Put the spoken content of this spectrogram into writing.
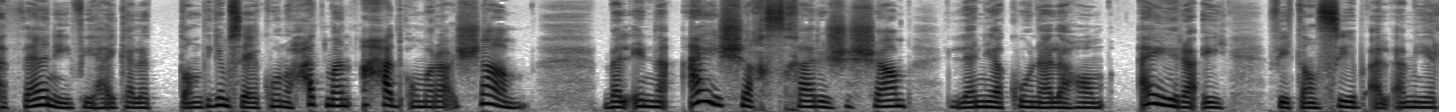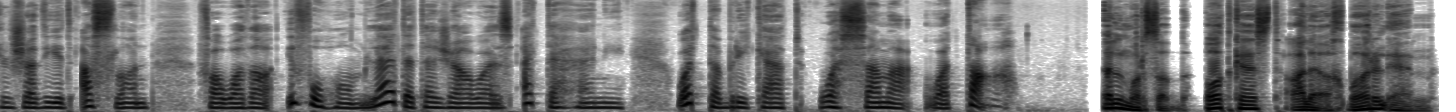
الثاني في هيكله التنظيم سيكون حتما أحد أمراء الشام. بل إن أي شخص خارج الشام لن يكون لهم أي رأي في تنصيب الأمير الجديد أصلا فوظائفهم لا تتجاوز التهاني والتبريكات والسمع والطاعة. المرصد بودكاست على أخبار الآن.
